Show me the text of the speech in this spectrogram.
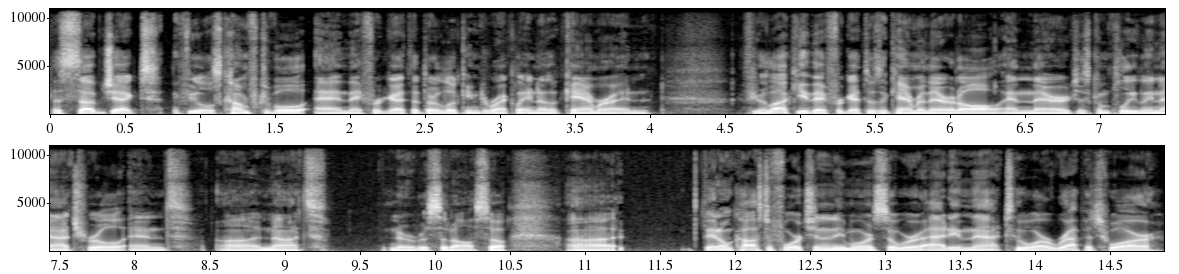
the subject feels comfortable and they forget that they're looking directly into the camera and if you're lucky they forget there's a camera there at all and they're just completely natural and uh, not nervous at all. So uh, they don't cost a fortune anymore so we're adding that to our repertoire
